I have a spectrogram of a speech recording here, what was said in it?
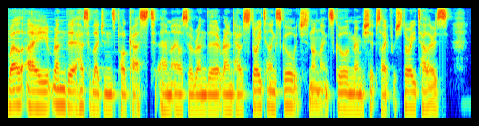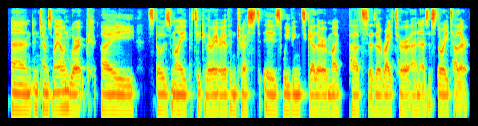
Well, I run the House of Legends podcast. Um, I also run the Roundhouse Storytelling School, which is an online school and membership site for storytellers. And in terms of my own work, I suppose my particular area of interest is weaving together my paths as a writer and as a storyteller.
